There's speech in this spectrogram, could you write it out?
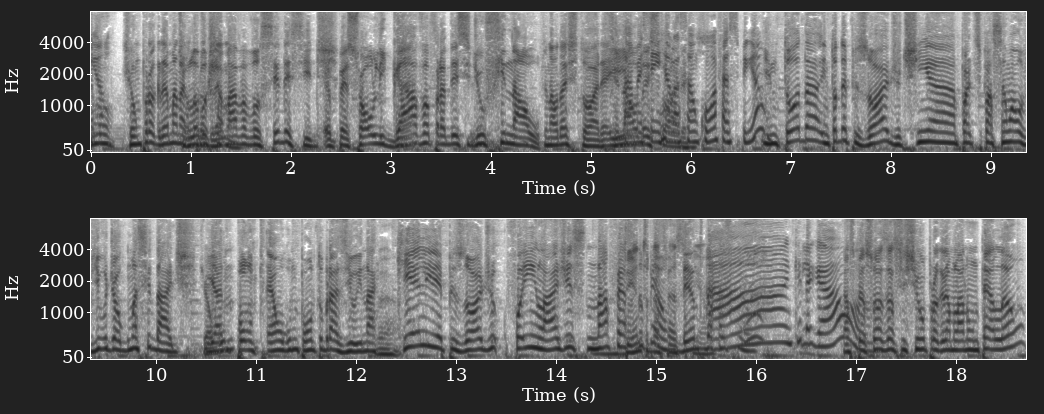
Pinhão? Tinha um programa na Globo que chamava Você Decide. O pessoal ligava pra decidir o final final. Final da história. Final Ah, mas da tem história. relação com a festa do pinhão? Em, toda, em todo episódio tinha participação ao vivo de alguma cidade. De algum a- ponto. É algum ponto do Brasil. E naquele episódio foi em Lages, na festa Dentro do da peão. festa dentro da festa do peão. Ah, que legal. As pessoas assistiam o programa lá num telão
